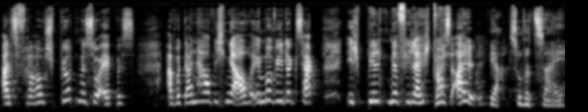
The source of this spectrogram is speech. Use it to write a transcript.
Als Frau spürt man so etwas. Aber dann habe ich mir auch immer wieder gesagt, ich bild mir vielleicht was all. Ja, so wird's sein.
